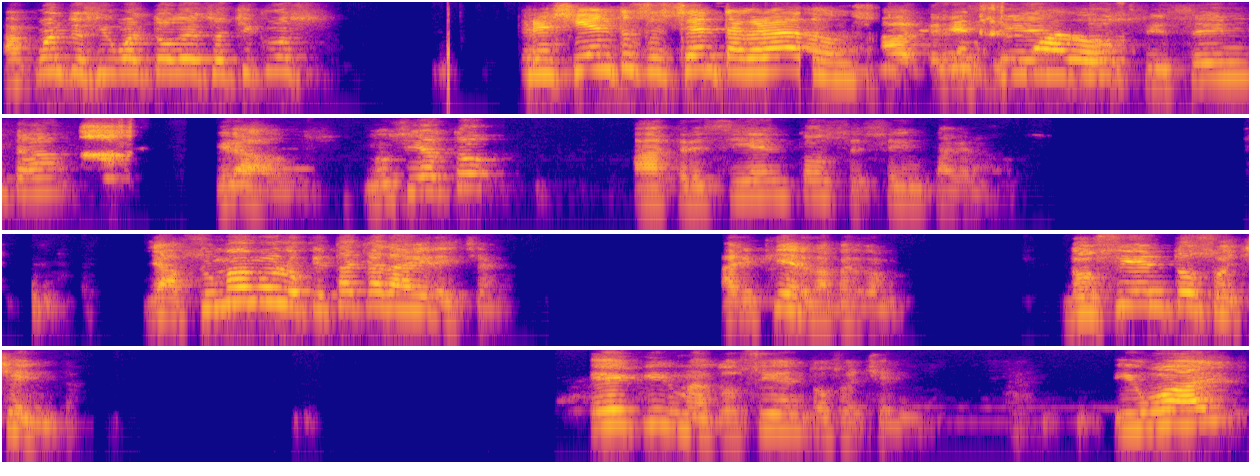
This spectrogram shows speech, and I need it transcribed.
¿A cuánto es igual todo eso, chicos? 360 grados. A 360 grados. ¿No es cierto? A 360 grados. Ya, sumamos lo que está acá a la derecha. A la izquierda, perdón. 280. X más 280. Igual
